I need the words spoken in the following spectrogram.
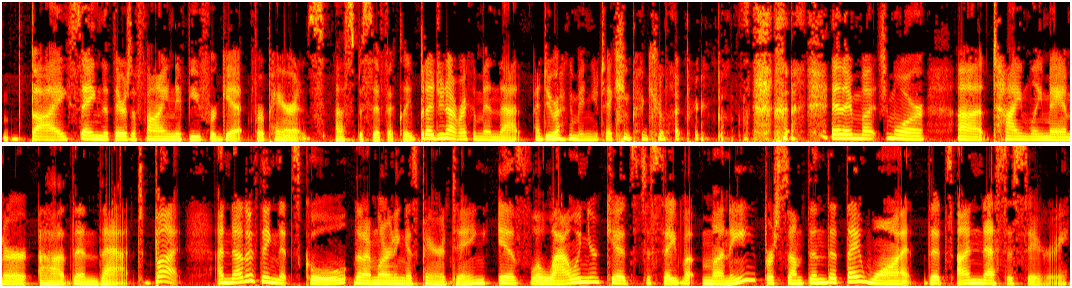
by saying that there's a fine if you forget for parents uh, specifically. But I do not recommend that. I do recommend you taking back your library books in a much more uh, timely manner uh, than that. But another thing that's cool that I'm learning as parenting is allowing your kids to save up money for something that they want that's unnecessary.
